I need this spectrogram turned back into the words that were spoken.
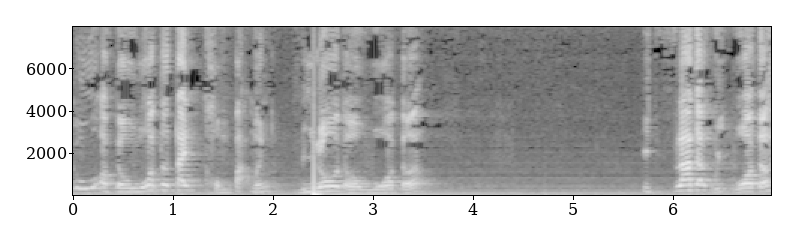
two of the watertight compartments below the water it flooded with water,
